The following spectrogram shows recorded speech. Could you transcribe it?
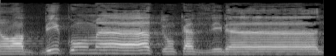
ربكما تكذبان؟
